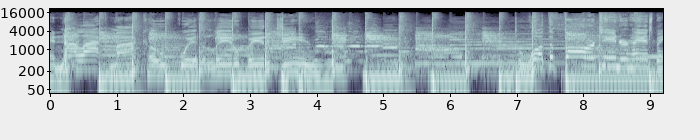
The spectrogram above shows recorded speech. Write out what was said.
And I like my Coke with a little bit of gin. What the bartender hands me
